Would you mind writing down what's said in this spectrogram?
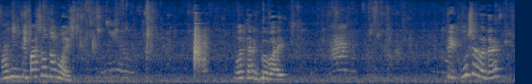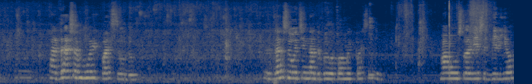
Ты посуду моешь? Вот так бывает. Ты кушала, да? А Даша моет посуду. Даше очень надо было помыть посуду. Мама ушла вешать белье.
